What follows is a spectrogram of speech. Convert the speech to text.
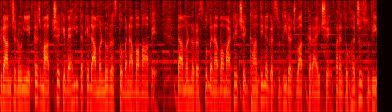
ગ્રામજનોની એક જ માગ છે કે વહેલી તકે ડામરનો રસ્તો બનાવવામાં આવે. ડામરનો રસ્તો બનાવવા માટે છેક ગાંધીનગર સુધી રજૂઆત કરાઈ છે, પરંતુ હજુ સુધી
